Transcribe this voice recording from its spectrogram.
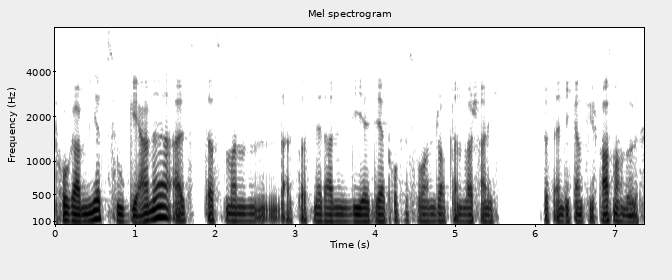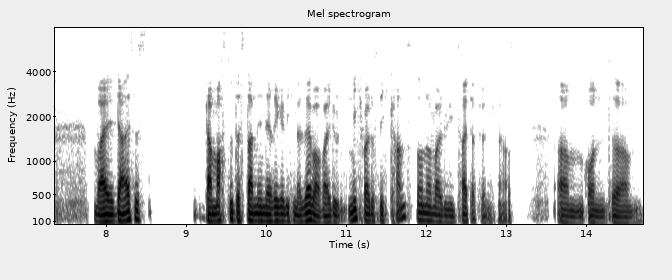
programmiert zu gerne, als dass man, als dass mir dann die, der Professorenjob dann wahrscheinlich schlussendlich ganz viel Spaß machen würde. Weil da ist es, da machst du das dann in der Regel nicht mehr selber, weil du nicht, weil du es nicht kannst, sondern weil du die Zeit dafür nicht mehr hast. Ähm, und ähm,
